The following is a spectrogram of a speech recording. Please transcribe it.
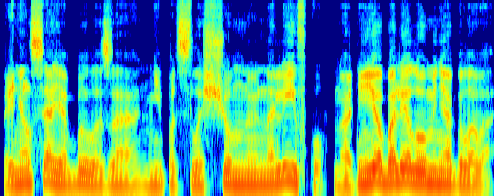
Принялся я было за неподслащенную наливку, но от нее болела у меня голова.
